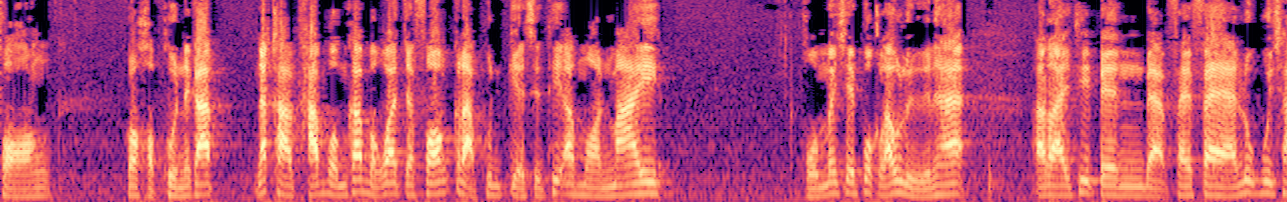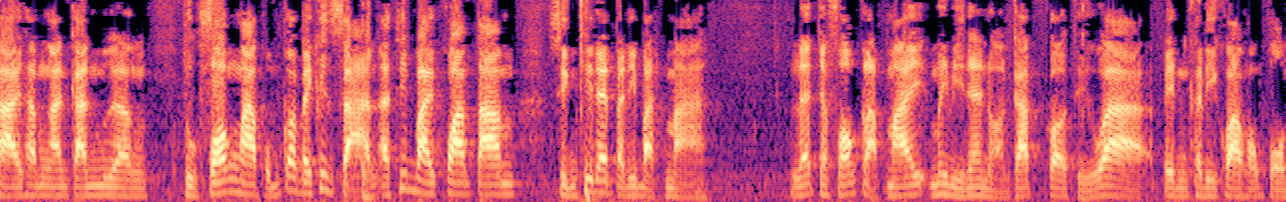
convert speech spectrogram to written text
ฟ้องก็ขอบคุณนะครับ นักข่าวถามผมครับบอกว่าจะฟ้องกลับคุณเกียรติสิทธิอมรไหม ผมไม่ใช่พวกเล้าหรือนะฮะอะไรที่เป็นแบบแฟร์ลูกผู้ชายทำงานการเมือง ถูกฟ้องมาผมก็ไปขึ้นศาลอธิบายความตามสิ่งที่ได้ปฏิบัติมา และจะฟ้องกลับไหมไม่มีแน่นอนครับ ก็ถือว่าเป็นคดีความของผม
